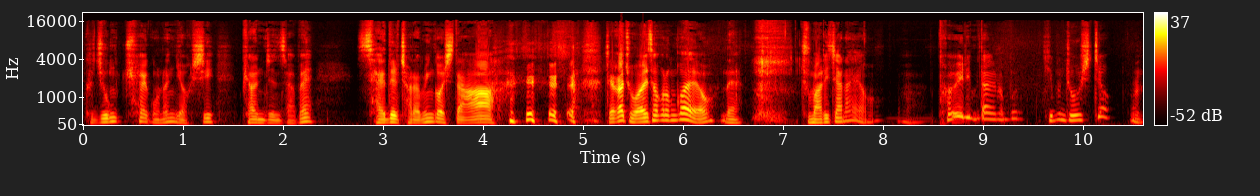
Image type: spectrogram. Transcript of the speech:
그중 최고는 역시 변진섭의 새들처럼인 것이다. 제가 좋아해서 그런 거예요. 네. 주말이잖아요. 토요일입니다, 여러분. 기분 좋으시죠? 음.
